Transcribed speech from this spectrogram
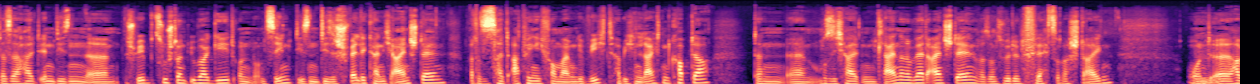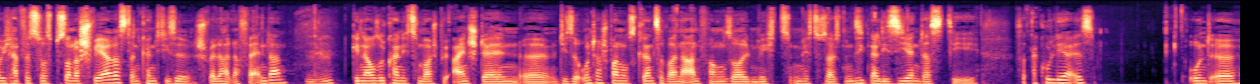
dass er halt in diesen äh, Schwebezustand übergeht und, und sinkt. Diesen, diese Schwelle kann ich einstellen, weil das ist halt abhängig von meinem Gewicht. Habe ich einen leichten Kopter, dann äh, muss ich halt einen kleineren Wert einstellen, weil sonst würde er vielleicht sogar steigen. Und äh, habe ich halt was besonders Schweres, dann kann ich diese Schwelle halt noch verändern. Genauso kann ich zum Beispiel einstellen, äh, diese Unterspannungsgrenze, wann er anfangen soll, mich, mich zu sagen, signalisieren, dass die dass der Akku leer ist. Und äh,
